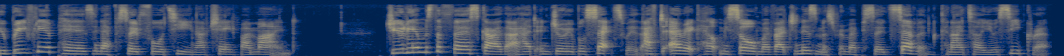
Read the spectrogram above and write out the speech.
who briefly appears in episode 14 I've Changed My Mind. Julian was the first guy that I had enjoyable sex with after Eric helped me solve my vaginismus from episode 7 Can I Tell You a Secret?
